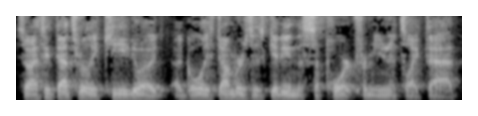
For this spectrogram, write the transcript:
So I think that's really key to a, a goalie's numbers is getting the support from units like that.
